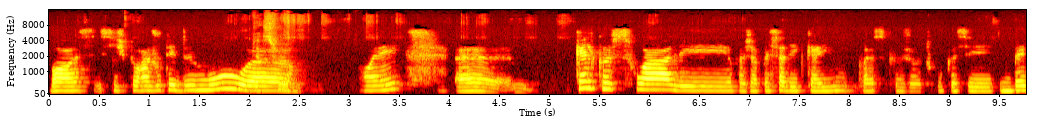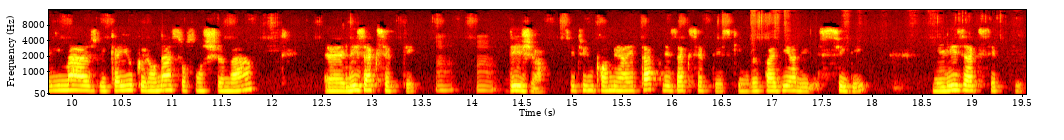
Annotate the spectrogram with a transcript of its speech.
Bon, si je peux rajouter deux mots. Bien euh, sûr. Oui. Euh, quels que soient les, enfin j'appelle ça des cailloux parce que je trouve que c'est une belle image, les cailloux que l'on a sur son chemin, euh, les accepter. Mmh, mmh. Déjà, c'est une première étape, les accepter, ce qui ne veut pas dire les céder, mais les accepter.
